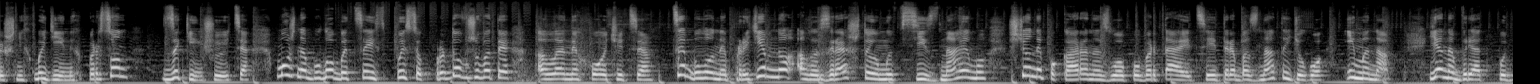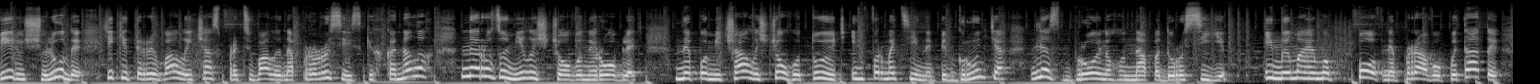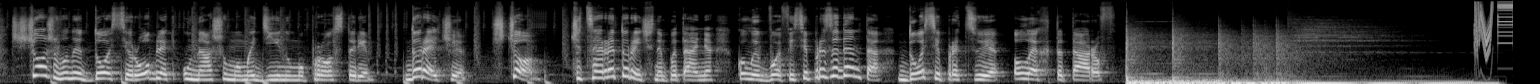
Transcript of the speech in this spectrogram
теперішніх медійних персон закінчуються. Можна було би цей список продовжувати, але не хочеться. Це було неприємно, але зрештою ми всі знаємо, що непокаране зло повертається, і треба знати його імена. Я навряд повірю, що люди, які тривалий час працювали на проросійських каналах, не розуміли, що вони роблять, не помічали, що готують інформаційне підґрунтя для збройного нападу Росії. І ми маємо повне право питати, що ж вони досі роблять у нашому медійному просторі. До речі, що? Чи це риторичне питання, коли в офісі президента досі працює Олег Татаров?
